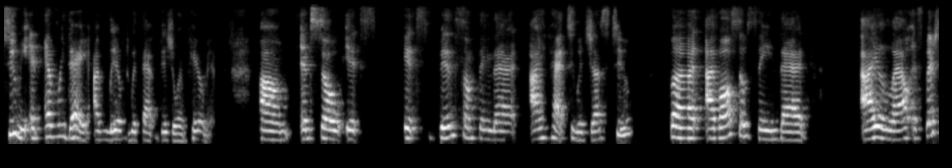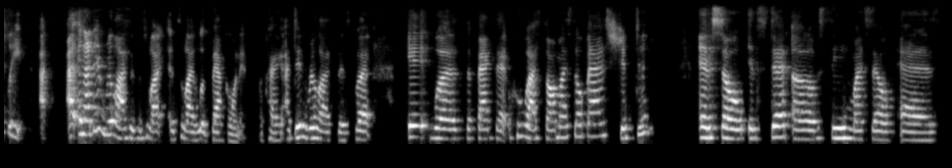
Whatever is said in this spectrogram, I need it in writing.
to me, and every day I've lived with that visual impairment. Um, and so it's it's been something that I've had to adjust to, but I've also seen that I allow, especially I, and I didn't realize this until I until I look back on it. Okay, I didn't realize this, but it was the fact that who I saw myself as shifted, and so instead of seeing myself as,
